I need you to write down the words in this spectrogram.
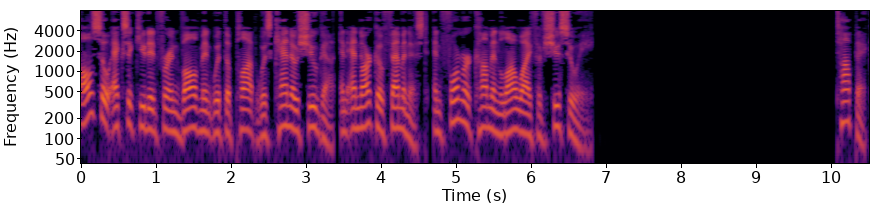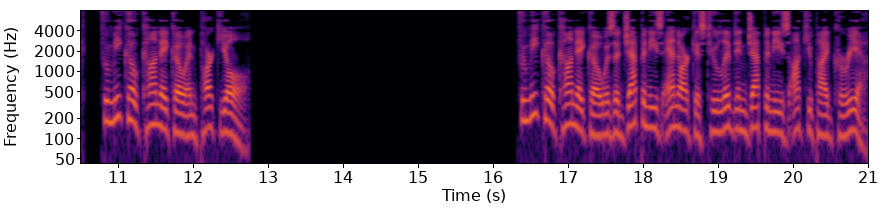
Also executed for involvement with the plot was Kanno Suga, an anarcho-feminist, and former common law wife of Shusui. Fumiko Kaneko and Park Yole Fumiko Kaneko was a Japanese anarchist who lived in Japanese-occupied Korea.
